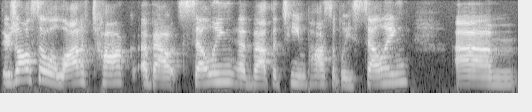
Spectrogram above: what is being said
There's also a lot of talk about selling about the team possibly selling. Um,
